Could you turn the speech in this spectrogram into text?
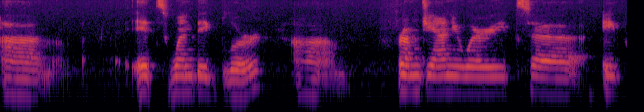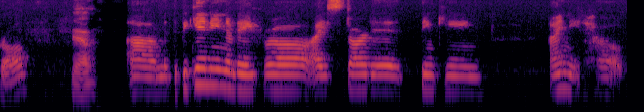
Um, it's one big blur um, from January to April. Yeah. Um, at the beginning of April, I started thinking, I need help.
